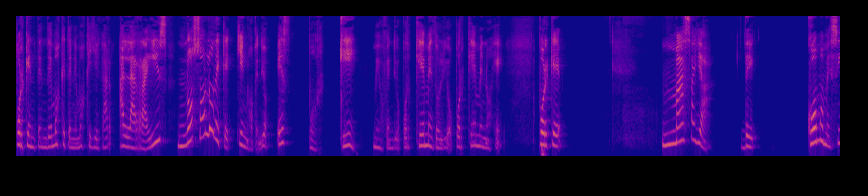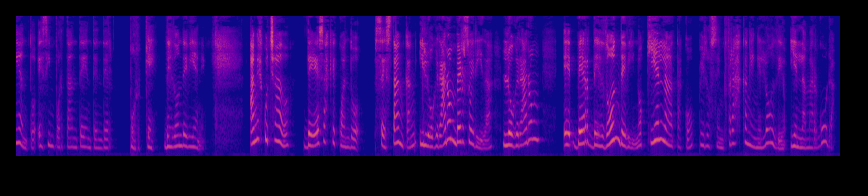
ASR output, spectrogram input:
Porque entendemos que tenemos que llegar a la raíz, no solo de que quién nos ofendió, es por qué me ofendió, por qué me dolió, por qué me enojé. Porque más allá de cómo me siento, es importante entender por qué, de dónde viene. ¿Han escuchado de esas que cuando se estancan y lograron ver su herida, lograron eh, ver de dónde vino, quién la atacó, pero se enfrascan en el odio y en la amargura?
